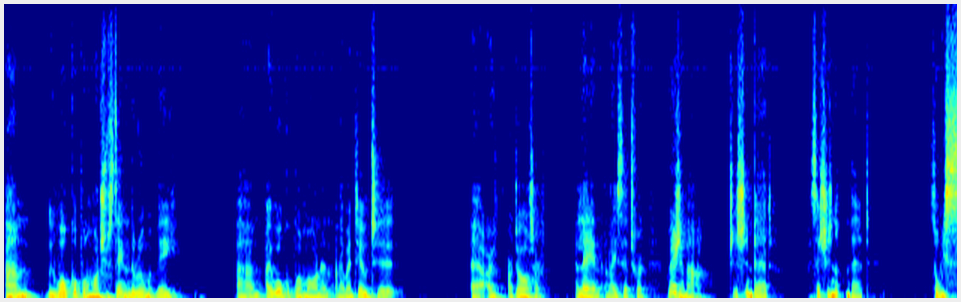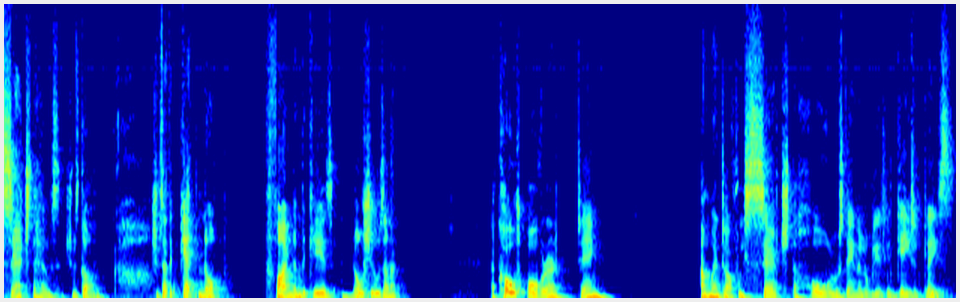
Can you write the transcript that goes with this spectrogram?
And we woke up one morning. She was staying in the room with me, and I woke up one morning and I went out to uh, our, our daughter Elaine, and I said to her, "Where's your ma?" She's in bed. I said, "She's not in bed." So we searched the house. She was gone. She was either getting up, finding the keys, no shoes on her, a coat over her thing, and went off. We searched the whole. We were staying in a lovely little gated place.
